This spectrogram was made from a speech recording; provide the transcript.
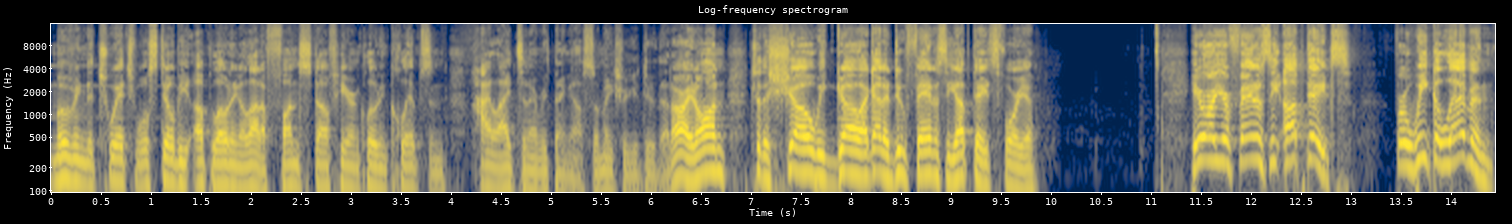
moving to Twitch, we'll still be uploading a lot of fun stuff here, including clips and highlights and everything else. So make sure you do that. All right, on to the show we go. I got to do fantasy updates for you. Here are your fantasy updates for week 11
